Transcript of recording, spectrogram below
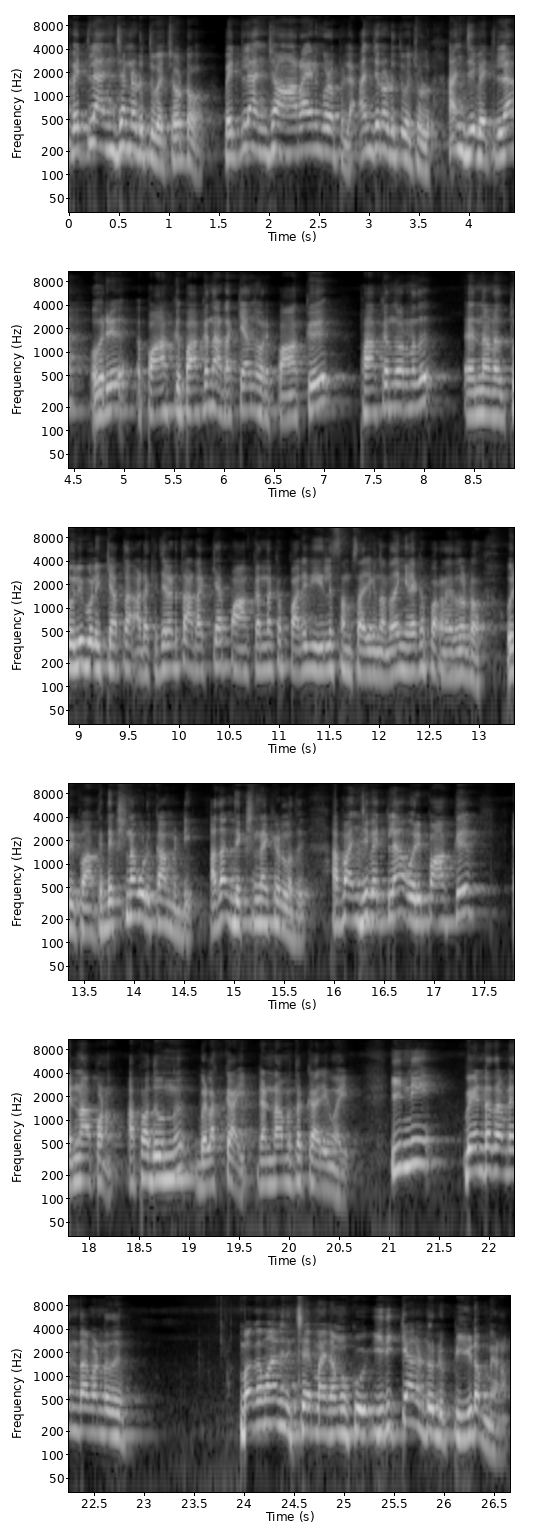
വെറ്റില അഞ്ചെണ്ണം എടുത്തു വെച്ചോ കേട്ടോ. വെറ്റില അഞ്ചോ ആറായാലും കുഴപ്പമില്ല. അഞ്ചെണ്ണം എടുത്തു വെച്ചോളൂ. അഞ്ച് വെറ്റില ഒരു പാക്ക്. പാക്കെന്ന് അടയ്ക്കാന്ന് പറയും. പാക്ക് പാക്കെന്ന് പറഞ്ഞത് എന്താണ് തൊലി പൊളിക്കാത്ത അടയ്ക്ക ചിലടത്ത് അടയ്ക്ക പാക്കെന്നൊക്കെ പല രീതിയിൽ സംസാരിക്കുന്നുണ്ട്. അത് ഇങ്ങനെയൊക്കെ പറഞ്ഞിരുന്നു കേട്ടോ. ഒരു പാക്ക്. ദക്ഷിണ കൊടുക്കാൻ വേണ്ടി. അതാണ് ദക്ഷിണയൊക്കെ ഉള്ളത്. അപ്പോൾ അഞ്ച് പറ്റില്ല ഒരു പാക്ക് എണ്ണാപ്പണം. അപ്പോൾ അതൊന്ന് വിളക്കായി. രണ്ടാമത്തെ കാര്യമായി ഇനി വേണ്ടത് അവിടെ എന്താ വേണ്ടത്? ഭഗവാൻ നിശ്ചയമായി നമുക്ക് ഇരിക്കാനായിട്ടൊരു പീഠം വേണം.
